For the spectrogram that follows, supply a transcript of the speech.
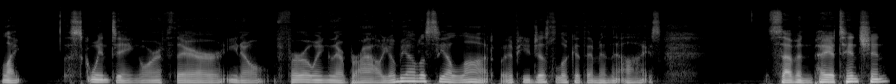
like squinting or if they're, you know, furrowing their brow, you'll be able to see a lot if you just look at them in the eyes. Seven, pay attention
